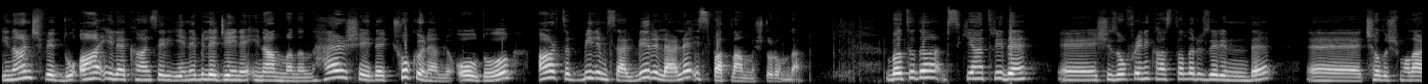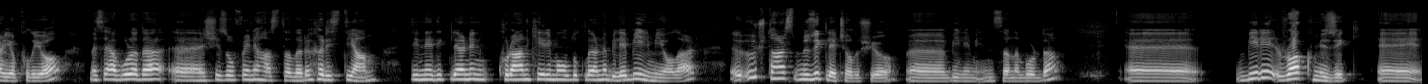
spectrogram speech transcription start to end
inanç ve dua ile kanseri yenebileceğine inanmanın her şeyde çok önemli olduğu artık bilimsel verilerle ispatlanmış durumda. Batı'da psikiyatride e, şizofrenik hastalar üzerinde e, çalışmalar yapılıyor. Mesela burada e, şizofreni hastaları Hristiyan, dinlediklerinin Kur'an-ı Kerim olduklarını bile bilmiyorlar. E, üç tarz müzikle çalışıyor e, bilim insanı burada. E, biri rock müzik e,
